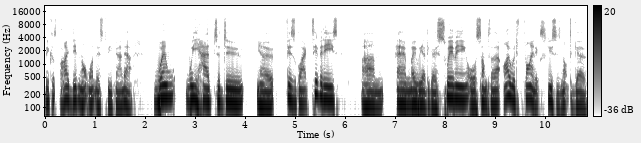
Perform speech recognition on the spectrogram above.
because I did not want this to be found out. When we had to do, you know, physical activities, um, and maybe we had to go swimming or something like that, I would find excuses not to go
